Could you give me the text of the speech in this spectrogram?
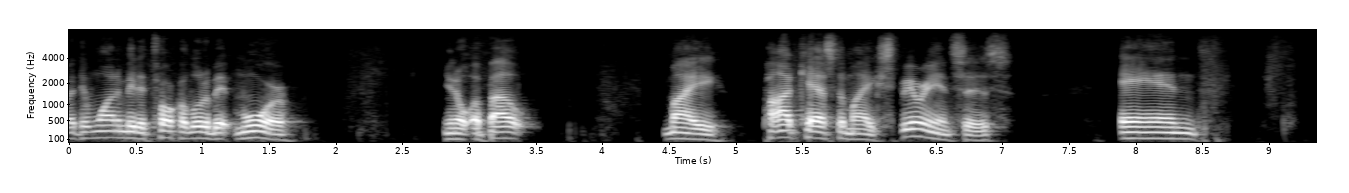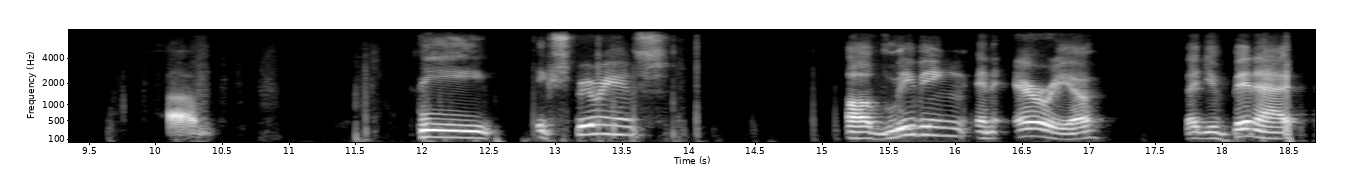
but they wanted me to talk a little bit more, you know, about my podcast and my experiences. And um, the experience of leaving an area that you've been at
